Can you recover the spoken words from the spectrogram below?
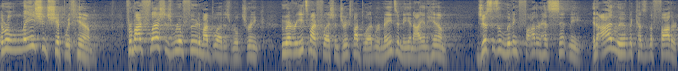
a relationship with him. For my flesh is real food and my blood is real drink. Whoever eats my flesh and drinks my blood remains in me, and I in him. Just as the living Father has sent me, and I live because of the Father.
